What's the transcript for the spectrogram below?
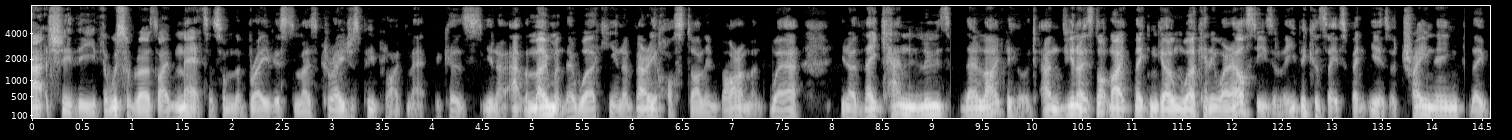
actually the, the whistleblowers I've met are some of the bravest and most courageous people I've met because, you know, at the moment they're working in a very hostile environment where, you know, they can lose their livelihood. And, you know, it's not like they can go and work anywhere else easily because they've spent years of training, they've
